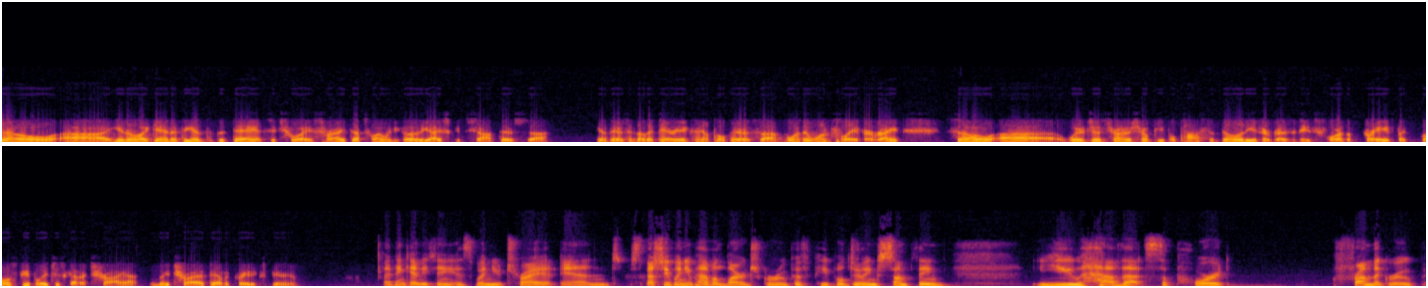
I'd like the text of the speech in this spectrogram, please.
So, uh, you know, again, at the end of the day, it's a choice, right? That's why when you go to the ice cream shop, there's, uh, you know, there's another dairy example. There's uh, more than one flavor, right? So uh, we're just trying to show people possibility. If it resonates for them, great. But most people, they just got to try it. When they try it, they have a great experience. I think anything is when you try it, and especially when you have a large group of people doing something, you have that support from the group.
